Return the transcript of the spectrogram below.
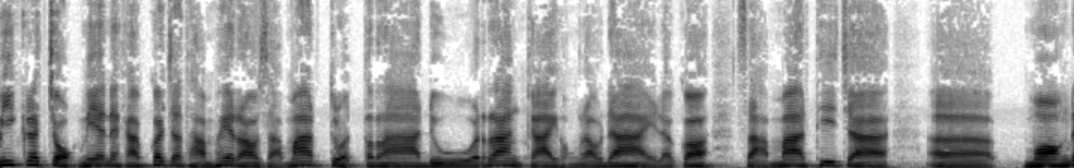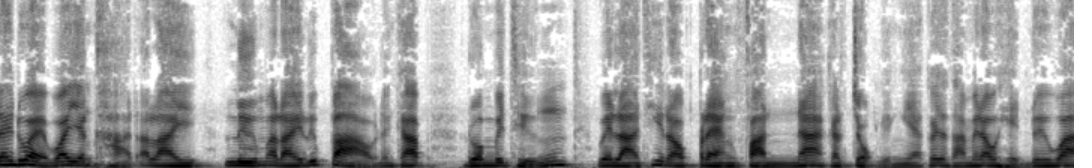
มีกระจกเนี่ยนะครับก็จะทำให้เราสามารถตรวจตราดูร่างกายของเราได้ แล้วก็สามารถที่จะเออมองได้ด้วยว่ายังขาดอะไรลืมอะไรหรือเปล่านะครับ รวมไปถึงเวลาที่เราแปรงฟันหน้ากระจกอย่างเงี้ยก็จะทำให้เราเห็นด้วยว่า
